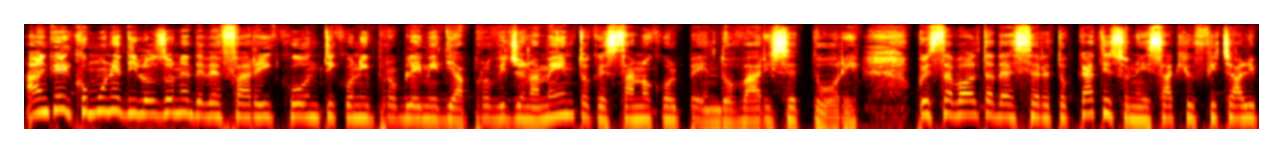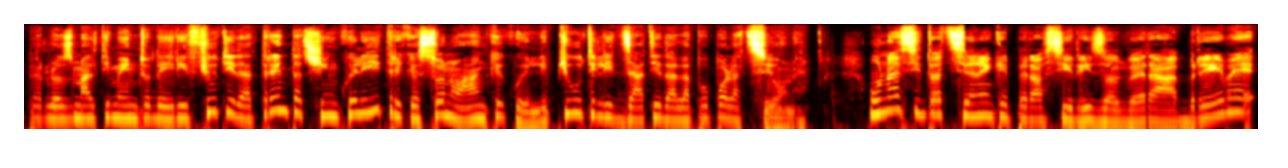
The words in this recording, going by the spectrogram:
Anche il comune di Losone deve fare i conti con i problemi di approvvigionamento che stanno colpendo vari settori. Questa volta ad essere toccati sono i sacchi ufficiali per lo smaltimento dei rifiuti da 35 litri che sono anche quelli più utilizzati dalla popolazione. Una situazione che però si risolverà a breve,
